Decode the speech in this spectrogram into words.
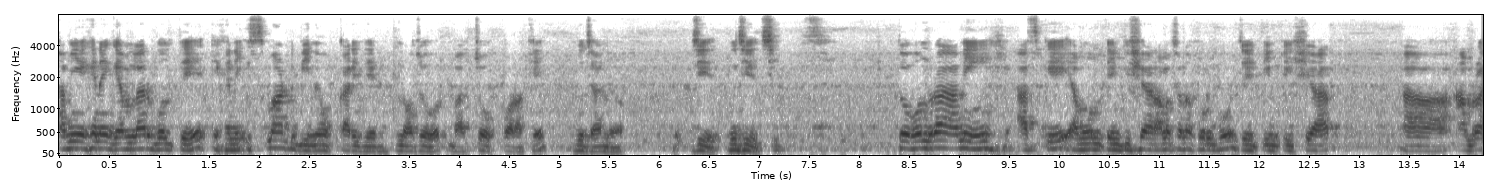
আমি এখানে গ্যামলার বলতে এখানে স্মার্ট বিনিয়োগকারীদের নজর বা চোখ পড়াকে বোঝানো, জি, বুঝিয়েছি। তো বন্ধুরা, আমি আজকে এমন তিনটি শেয়ার আলোচনা করব যে তিনটি শেয়ার আমরা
